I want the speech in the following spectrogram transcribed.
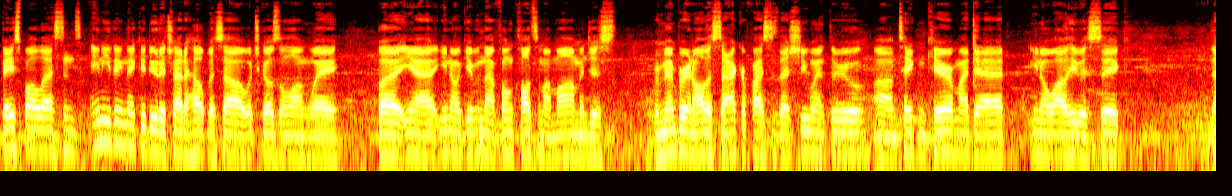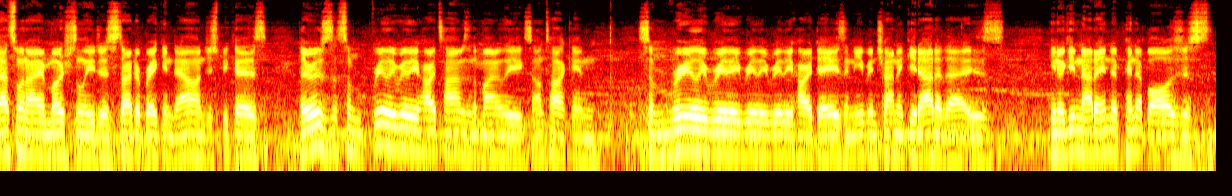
baseball lessons anything they could do to try to help us out which goes a long way but yeah you know giving that phone call to my mom and just remembering all the sacrifices that she went through um, taking care of my dad you know while he was sick that's when I emotionally just started breaking down just because there was some really, really hard times in the minor leagues. I'm talking some really, really, really, really hard days, and even trying to get out of that is, you know, getting out of independent ball is just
